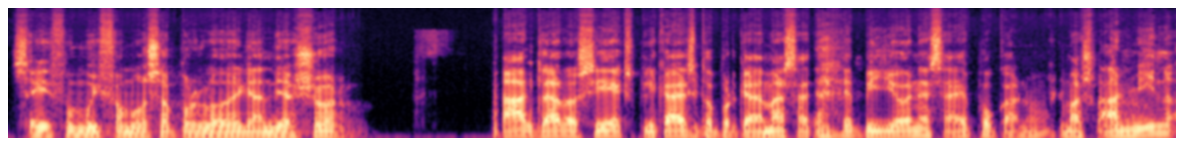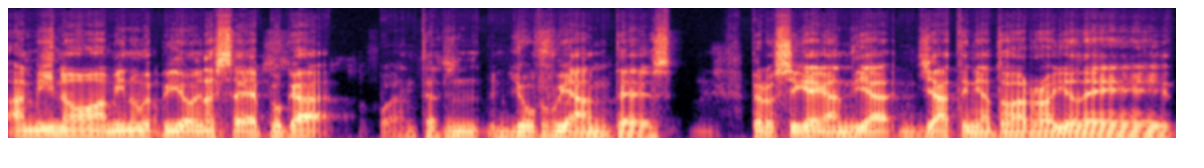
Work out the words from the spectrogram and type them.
se hizo muy famosa por lo de Gandia Shore. Ah, claro, sí, explica esto, porque además a ti te pilló en esa época, ¿no? Más o A menos. mí, no- a mí no, a mí no me pilló en esa época. Fue antes. Mm, Yo fui antes. Pero sí que Gandía ya tenía todo el rollo de,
